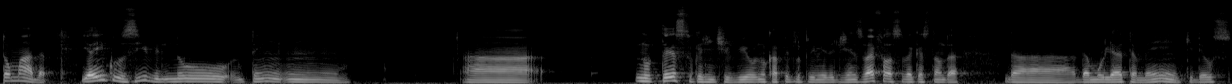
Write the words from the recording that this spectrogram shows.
tomada. E aí, inclusive, no, tem um. um no texto que a gente viu no capítulo 1 de Gênesis, vai falar sobre a questão da, da, da mulher também, que Deus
